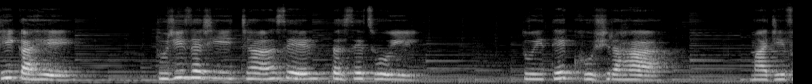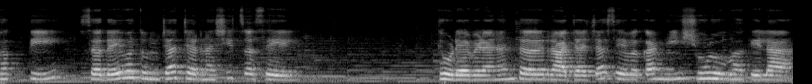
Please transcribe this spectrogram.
ठीक आहे तुझी जशी इच्छा असेल तसेच होईल. तू इथे खुश राहा. माझी भक्ती सदैव तुमच्या चरणाशीच असेल. थोड्या वेळानंतर राजाच्या सेवकांनी शूळ उभा केला.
